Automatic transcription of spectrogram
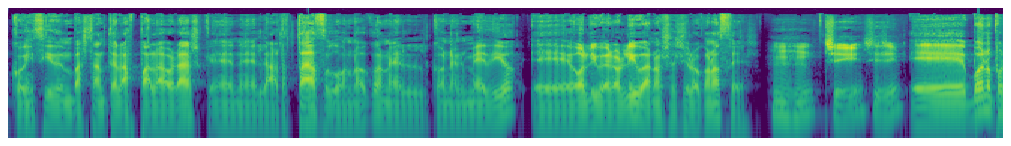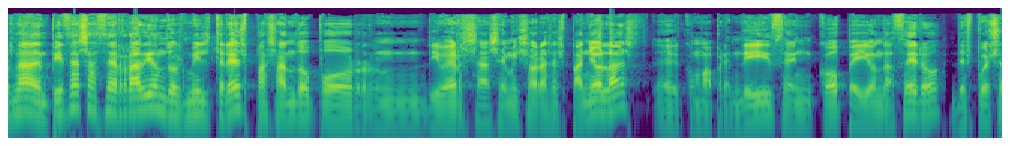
coinciden bastante las palabras en el hartazgo ¿no? con, el, con el medio. Eh, Oliver Oliva, no sé si lo conoces. Sí, sí, sí. Eh, bueno, pues nada, empiezas a hacer radio en 2003 pasando por diversas emisoras españolas, eh, como aprendiz en COPE y Onda Cero. Después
